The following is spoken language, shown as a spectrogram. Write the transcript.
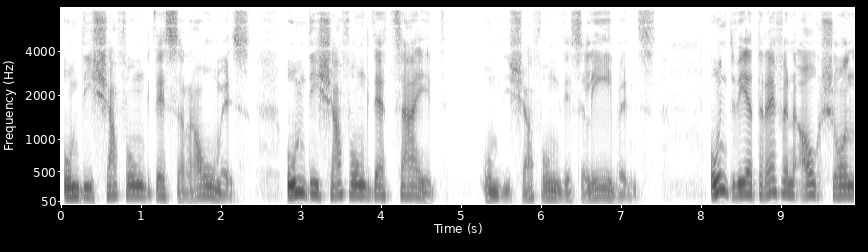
um die Schaffung des Raumes, um die Schaffung der Zeit, um die Schaffung des Lebens. Und wir treffen auch schon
